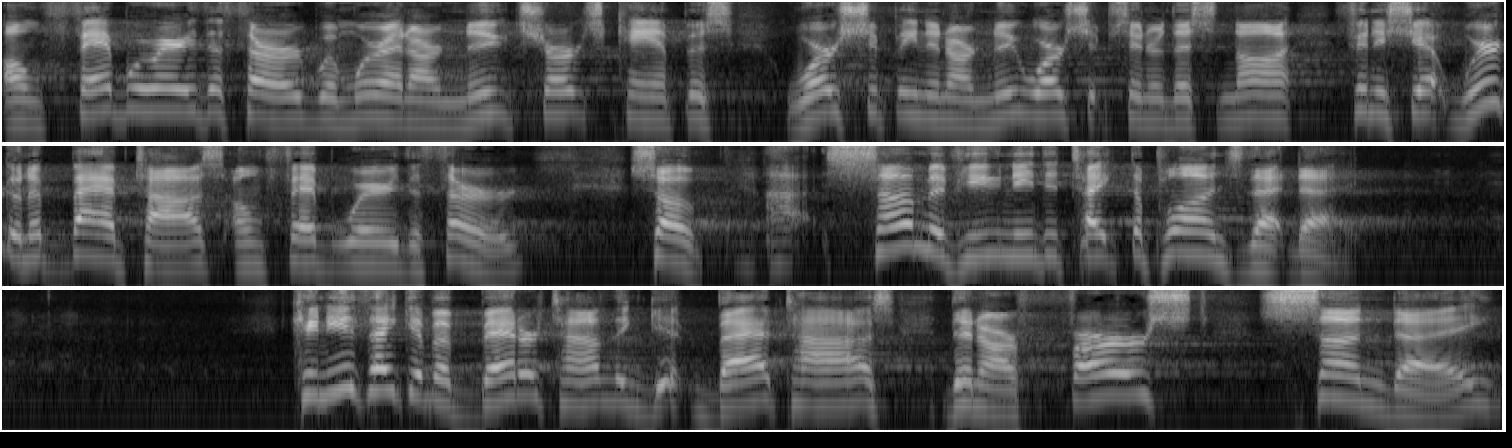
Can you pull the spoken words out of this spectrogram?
On February the 3rd, when we're at our new church campus worshiping in our new worship center that's not finished yet, we're going to baptize on February the 3rd. So uh, some of you need to take the plunge that day. Can you think of a better time than get baptized than our first Sunday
